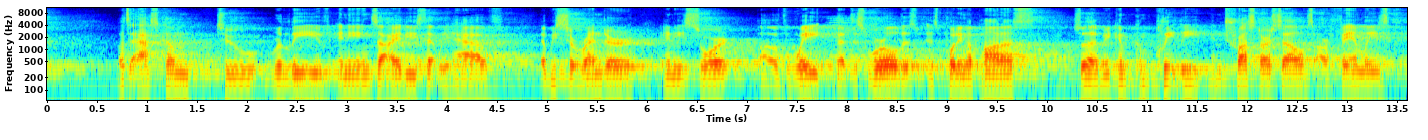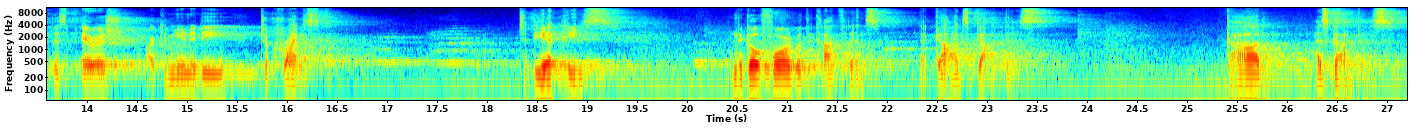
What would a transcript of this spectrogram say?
let's ask Him to relieve any anxieties that we have, that we surrender any sort of weight that this world is, is putting upon us, so that we can completely entrust ourselves, our families, this parish, our community to Christ to be at peace, and to go forward with the confidence that God's got this. God has got this.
